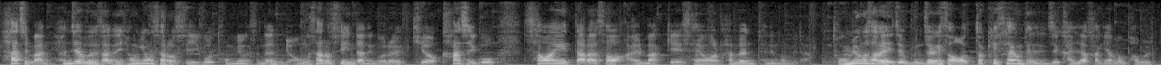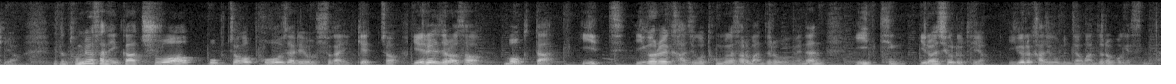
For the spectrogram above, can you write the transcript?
하지만 현재 분사는 형용사로 쓰이고 동명사는 명사로 쓰인다는 것을 기억하시고 상황에 따라서 알맞게 사용을 하면 되는 겁니다. 동명사가 이제 문장에서 어떻게 사용되는지 간략하게 한번 봐볼게요. 일단 동명사니까 주어, 목적어, 보호 자리에 올 수가 있겠죠. 예를 들어서 먹다, eat 이거를 가지고 동명사로 만들어 보면은 eating 이런 식으로 돼요. 이거를 가지고 문장 만들어 보겠습니다.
